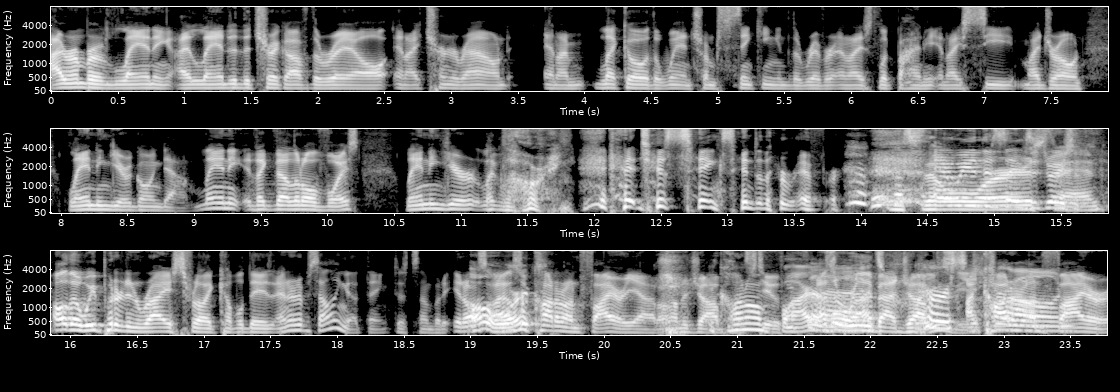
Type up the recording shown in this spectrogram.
I remember landing. I landed the trick off the rail, and I turned around and I'm let go of the winch. I'm sinking into the river, and I just look behind me and I see my drone landing gear going down, landing like that little voice, landing gear like lowering. it just sinks into the river. It's the and we had the same situation. man. Although we put it in rice for like a couple days, I ended up selling that thing to somebody. It also Oh, it I also caught it on fire. Yeah, on a job caught once on too. fire? That's a really that's bad job. crazy. I caught it on fire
